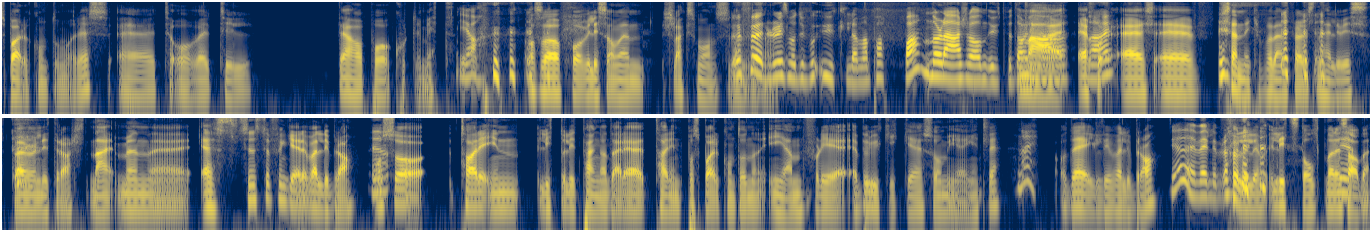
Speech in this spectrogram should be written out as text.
sparekontoen vår eh, til over til det jeg har på kortet mitt. Ja. Og så får vi liksom en slags månedslønn. Men føler du liksom. liksom at du får ukelønn av pappa når det er sånn utbetaling? Nei, jeg, får, jeg, jeg kjenner ikke på den følelsen, heldigvis. Det er jo litt rart. Nei, men eh, jeg syns det fungerer veldig bra. Ja. Og så tar jeg inn litt og litt penger der jeg tar inn på sparekontoen igjen, fordi jeg bruker ikke så mye, egentlig. Nei. Og det er egentlig veldig bra. Ja, det er veldig bra. Føler litt- litt stolt når jeg sa det.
